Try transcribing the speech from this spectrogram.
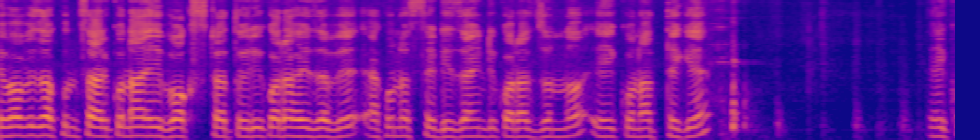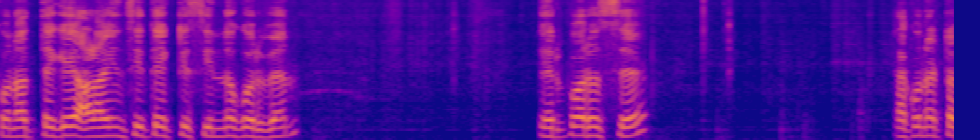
এভাবে যখন চার কোনা এই বক্সটা তৈরি করা হয়ে যাবে এখন হচ্ছে ডিজাইনটি করার জন্য এই কোনার থেকে, এই কোনার থেকে আড়াই ইঞ্চিতে একটি চিহ্ন করবেন। এরপর হচ্ছে এখন একটা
